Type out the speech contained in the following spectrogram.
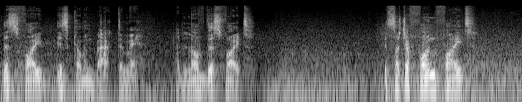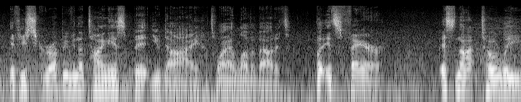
This fight is coming back to me. I love this fight. It's such a fun fight. If you screw up even the tiniest bit, you die. That's why I love about it. But it's fair. It's not totally,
